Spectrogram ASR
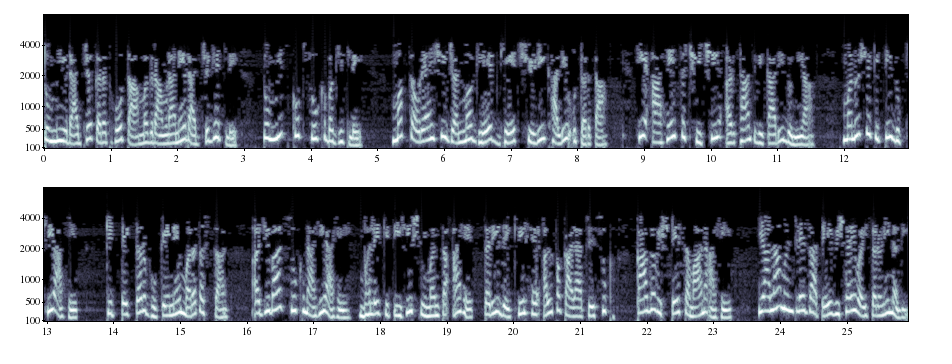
तुम्ही राज्य करत होता मग रावणाने राज्य घेतले. तुम्हीच खूप सुख बघितले. मग चौऱ्याऐंशी जन्म घेत घेत शिडी खाली उतरता. ही आहेच छिछी अर्थात विकारी दुनिया. मनुष्य किती दुःखी आहेत. कित्येक तर भुकेने मरत असतात. अजिबात सुख नाही आहे. भले कितीही श्रीमंत आहेत तरी देखील हे अल्पकाळाचे सुख कागविष्टे समान आहे. याला म्हटले जाते विषय वैतरणी नदी.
